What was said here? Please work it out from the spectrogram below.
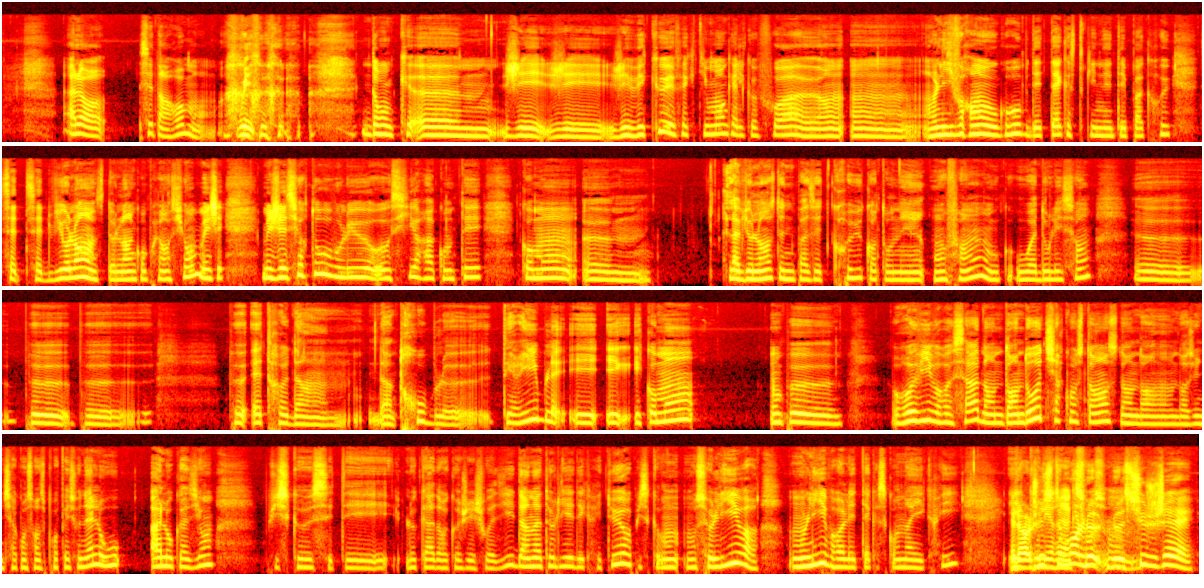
Alors, c'est un roman. Oui. Donc, euh, j'ai- vécu effectivement quelquefois, euh, en, en- en livrant au groupe des textes qui n'étaient pas crus, cette, cette violence de l'incompréhension. Mais j'ai surtout voulu aussi raconter comment euh, la violence de ne pas être crue quand on est enfant ou, ou adolescent euh, peut, peut, peut être d'un d'un trouble terrible et, et- et comment on peut revivre ça dans d'autres circonstances, dans, dans- dans une circonstance professionnelle ou à l'occasion, puisque c'était le cadre que j'ai choisi, d'un atelier d'écriture, puisqu'on on se livre, on livre les textes qu'on a écrits. et Alors justement, le, sujet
